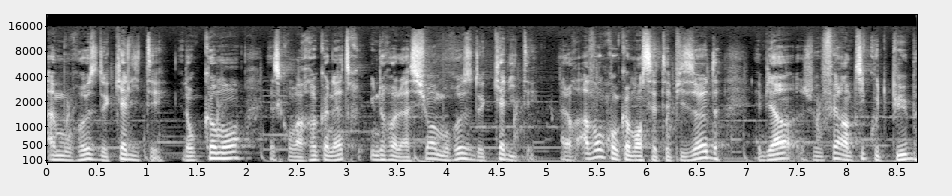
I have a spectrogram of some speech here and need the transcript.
amoureuse de qualité. Donc comment est-ce qu'on va reconnaître une relation amoureuse de qualité? Alors avant qu'on commence cet épisode, eh bien, je vais vous faire un petit coup de pub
